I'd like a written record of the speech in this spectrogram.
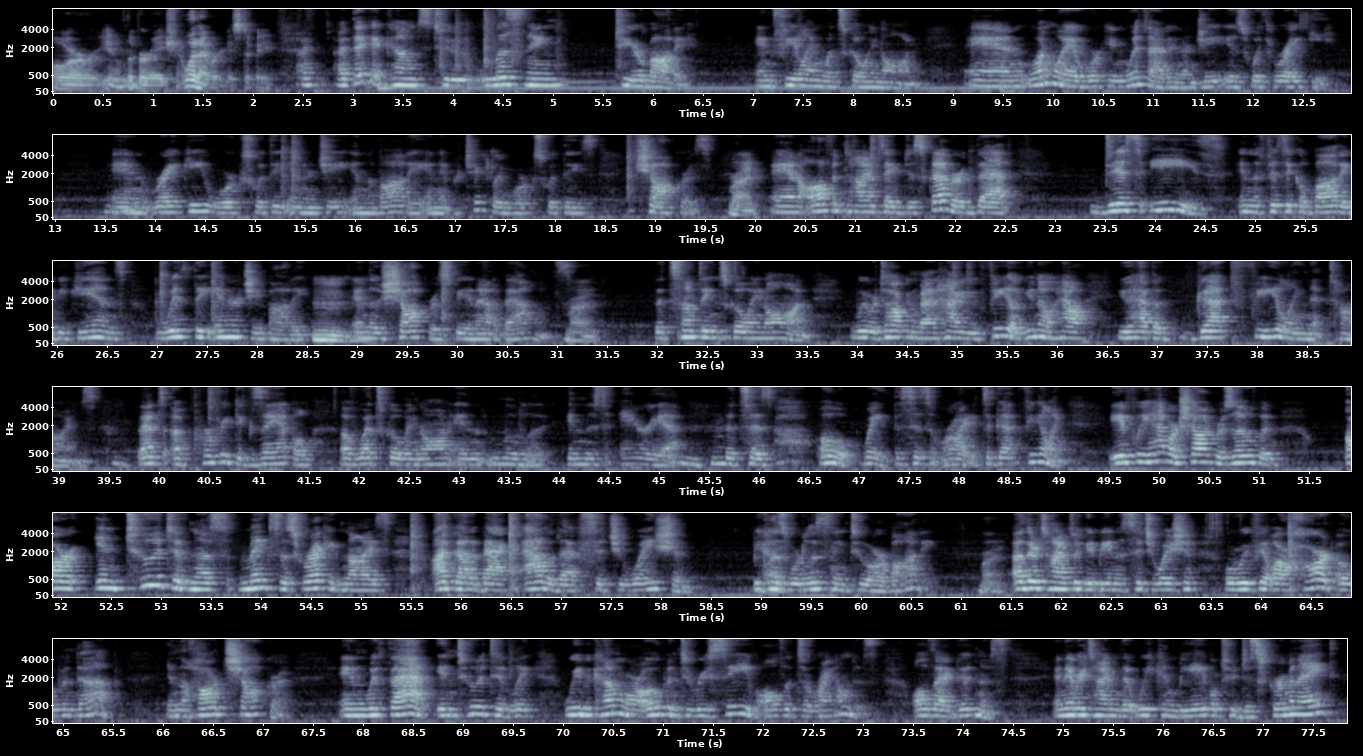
or you know liberation whatever it gets to be I, I think it comes to listening to your body and feeling what's going on. And one way of working with that energy is with Reiki. And Reiki works with the energy in the body, and it particularly works with these chakras. right And oftentimes they've discovered that dis-ease in the physical body begins with the energy body Mhm. and those chakras being out of balance. Right. That something's going on. We were talking about how you feel. You know how you have a gut feeling at times. That's a perfect example of what's going on in Mula in this area mm-hmm. that says, "Oh, wait, this isn't right." It's a gut feeling. If we have our chakras open, our intuitiveness makes us recognize I've got to back out of that situation because we're listening to our body. Right. Other times we could be in a situation where we feel our heart opened up in the heart chakra. And with that, intuitively, we become more open to receive all that's around us, all that goodness. And every time that we can be able to discriminate,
